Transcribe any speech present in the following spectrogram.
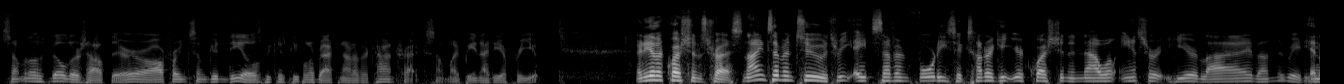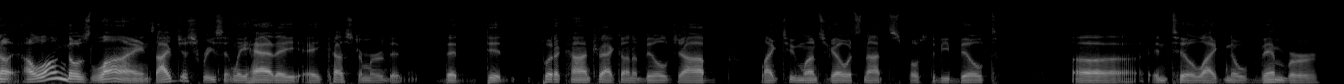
some of those builders out there are offering some good deals because people are backing out of their contracts. So it might be an idea for you. Any other questions, Tress? 972 387 4600. Get your question, and now we'll answer it here live on the radio. And uh, along those lines, I've just recently had a, a customer that that did put a contract on a build job like two months ago. It's not supposed to be built uh, until like November,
